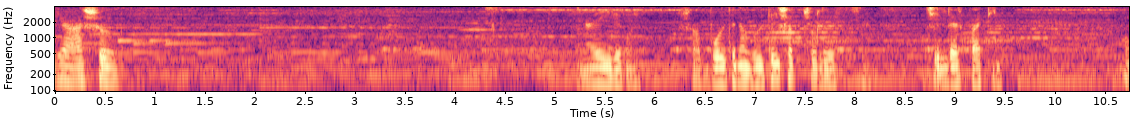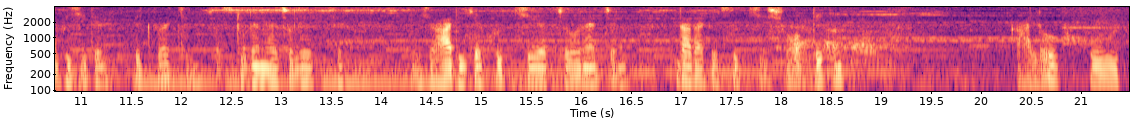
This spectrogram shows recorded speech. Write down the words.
যে আসো। আর এই দেখুন, সব বলতে না বলতেই সব চলে এসছে চিল্ডার পার্টি অভিজিতে, দেখতে পাচ্ছেন? সব স্টুডেন্টরা চলে এসছে। এই যে আদিকে খুঁজছে একজন একজন দাদাকে খুঁজছে, সব দেখুন। কালো ভূত।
